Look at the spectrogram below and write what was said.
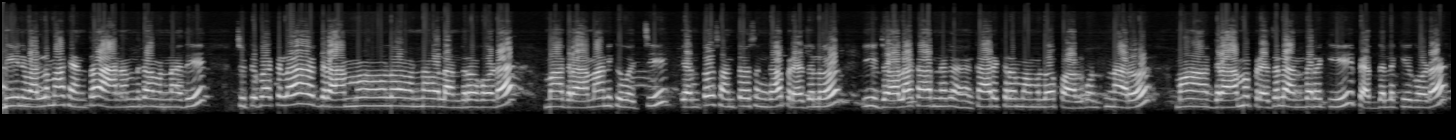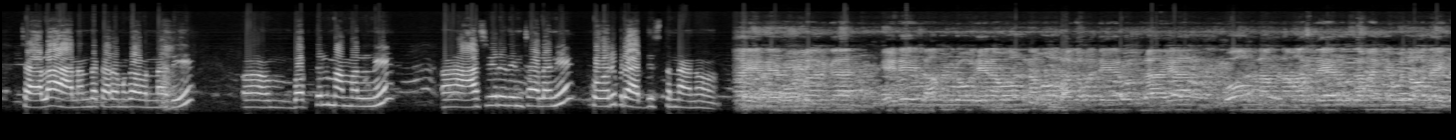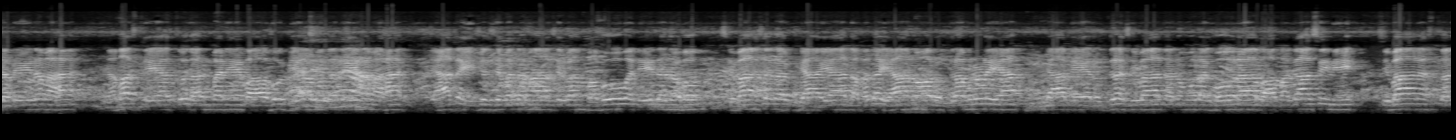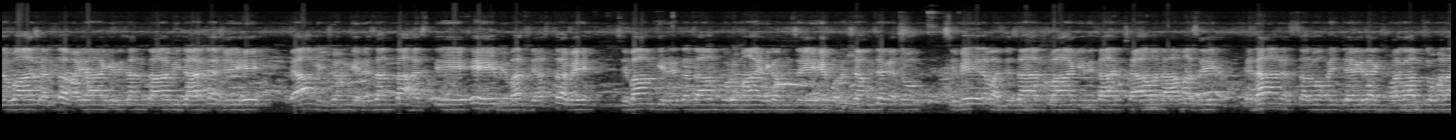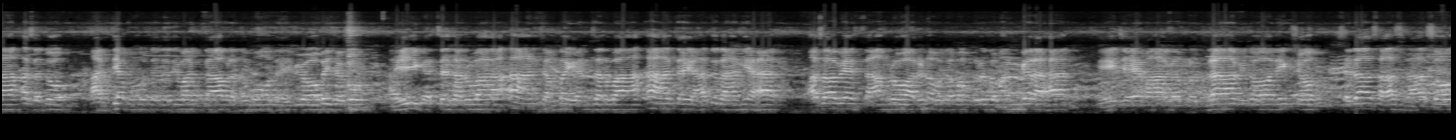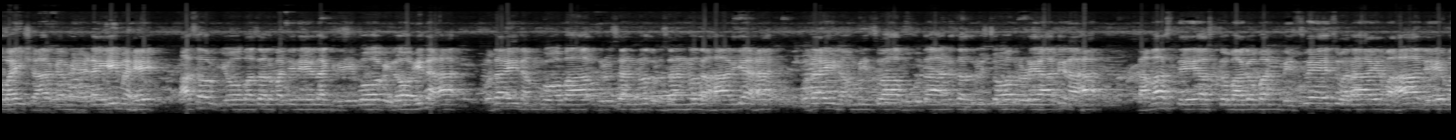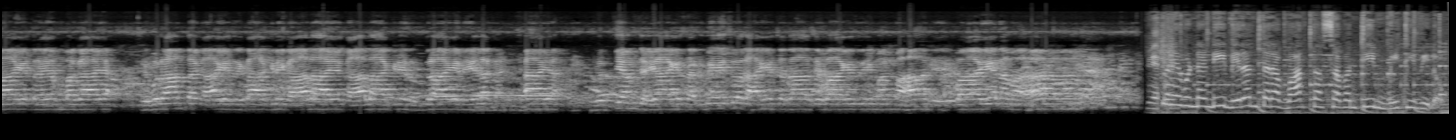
దీనివల్ల మాకు ఎంతో ఆనందంగా ఉన్నది. చుట్టుపక్కల గ్రామంలో ఉన్న వాళ్ళందరూ కూడా మా గ్రామానికి వచ్చి ఎంతో సంతోషంగా ప్రజలు ఈ జ్వాలా కార్యక్రమంలో పాల్గొంటున్నారు. మా గ్రామ ప్రజలందరికీ పెద్దలకి కూడా చాలా ఆనందకరంగా ఉన్నది. భక్తులు మమ్మల్ని ఆశీర్వదించాలని కోరి ప్రార్థిస్తున్నాను. శివాంగిరి అసుధన్వనే హస్తే విమర్శస్తవే. శివాం रुद्रमृणय याते रुद्रशिवा तनूरघोरा पापकासिनी शिवानस्तनुवा शन्तमया गिरिसन्ताभिजाकशेः यामिषं गिरिसन्त हस्ते विमर्शस्तवे शिवां गिरिततां कुरुमाहिकं सेः पुरुषं जगतो शिवेन वचसा त्वा गिरिसाच्छावतामसे यथा नः सर्वमिज्जयदक्ष्मगं सुमना असतो अद्य भूतदधिवक्ता प्रथमो दैव्योऽभिषको अहि गच्छ सर्वान् संवयन् सर्वान् च यातु धान्यः असव्यस्ताम्रो अरुणोदमपुरुषमङ्गलः ये जयमागं रुद्रावितो दिक्षो सदा सहस्रासो वैशाखमेडैमहे असौ व्योमसर्वतिनेलग्रीवो विलोहितः उदैनं गोपा दृशन्नु दृशन्नु दहार्यः उदैनं विश्वाभूतानि सदृशो मृडयादिनः नमस्ते अस्तु भगवन् विश्वेश्वराय महादेवाय त्रयम्बकाय त्रिपुरान्तकाय त्रिकाग्निकालाय कालाग्निरुद्राय नीलकण्ठाय मृत्युञ्जयाय सर्वेश्वराय सदाशिवाय श्रीमन्महादेवाय नमः ఉండండి నిరంతర వార్తా స్రవంతి మీ టీవీలో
